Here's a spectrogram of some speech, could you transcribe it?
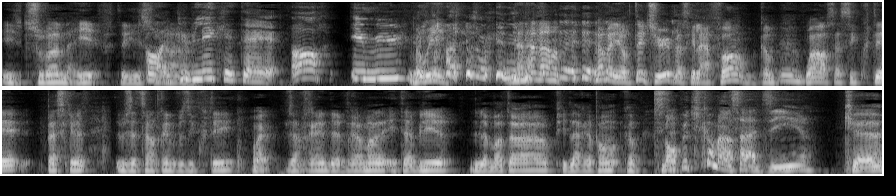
est souvent naïf. Oh, le public était, oh, ému. Ben oui. non, non, non. Non, mais ils ont peut-être tué parce que la forme, comme, wow, ça s'écoutait parce que vous étiez en train de vous écouter. Ouais. Vous êtes en train de vraiment établir le moteur puis la réponse. Comme, Mais on peut-tu commencer à dire que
